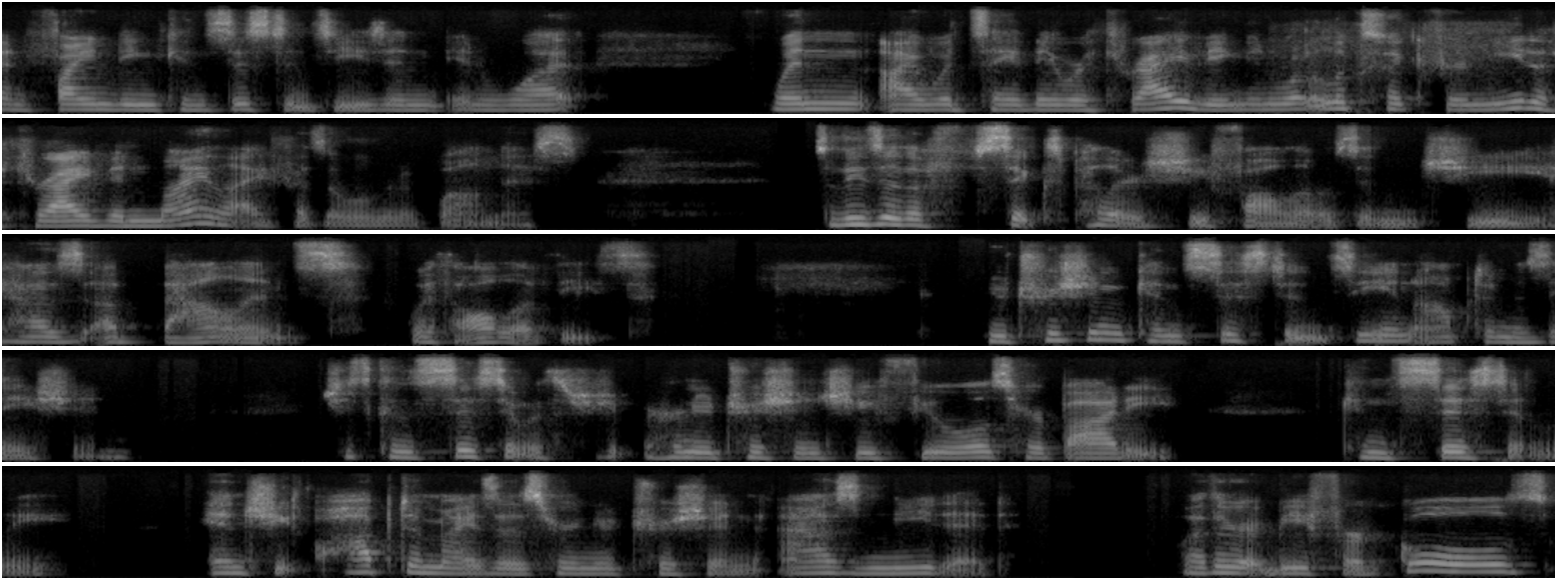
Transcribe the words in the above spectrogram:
and finding consistencies in in what when I would say they were thriving and what it looks like for me to thrive in my life as a woman of wellness. So these are the six pillars she follows, and she has a balance with all of these nutrition, consistency, and optimization. She's consistent with her nutrition. She fuels her body consistently and she optimizes her nutrition as needed, whether it be for goals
